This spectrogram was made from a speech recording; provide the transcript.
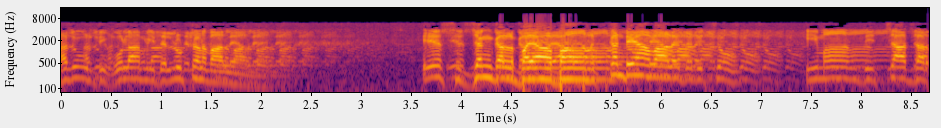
حضور دی غلامی دے لٹن والے اس جنگل بیابان کنڈیا والے دے وچوں ایمان دی چادر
